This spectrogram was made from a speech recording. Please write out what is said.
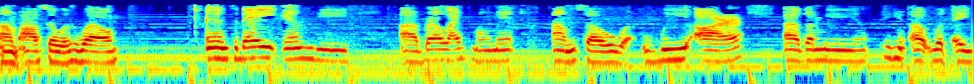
um, also as well. And today in the uh, of Life moment um, so we are uh, going to be picking up with a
